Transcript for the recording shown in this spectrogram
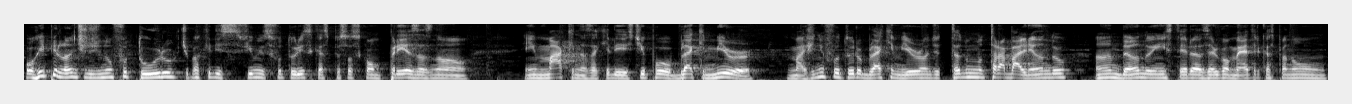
horripilante de no futuro, tipo aqueles filmes futuristas que as pessoas ficam presas no, em máquinas, aqueles tipo Black Mirror. Imagine o futuro Black Mirror, onde todo mundo trabalhando, andando em esteiras ergométricas para não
